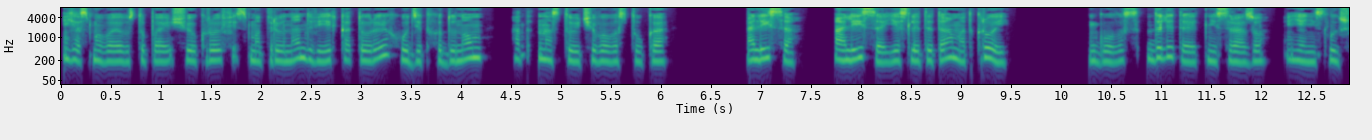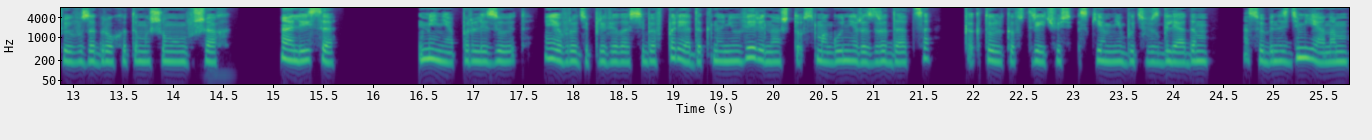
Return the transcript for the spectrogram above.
Я смываю выступающую кровь и смотрю на дверь, которая ходит ходуном от настойчивого стука. «Алиса! Алиса, если ты там, открой!» Голос долетает не сразу. Я не слышу его за грохотом и шумом в ушах. «Алиса!» Меня парализует. Я вроде привела себя в порядок, но не уверена, что смогу не разрыдаться, как только встречусь с кем-нибудь взглядом, особенно с Демьяном,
